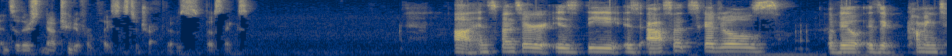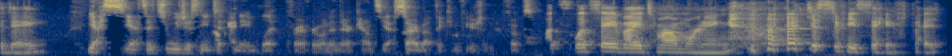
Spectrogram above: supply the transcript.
And so there's now two different places to track those those things. Uh, and Spencer, is the is asset schedules avail? Is it coming today? Yes, yes. It's we just need to okay. enable it for everyone in their accounts. Yes. Sorry about the confusion, folks. Let's let's say by tomorrow morning, just to be safe. But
